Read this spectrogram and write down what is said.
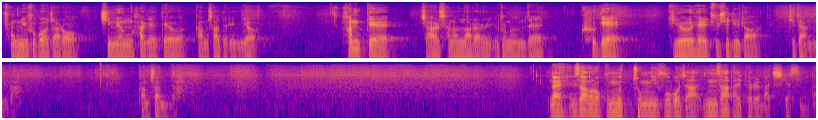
총리 후보자로 지명하게 되어 감사드리며 함께 잘 사는 나라를 이루는데 크게 기여해 주시리라 기대합니다. 감사합니다. 네, 이상으로 국무총리 후보자 인사 발표를 마치겠습니다.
